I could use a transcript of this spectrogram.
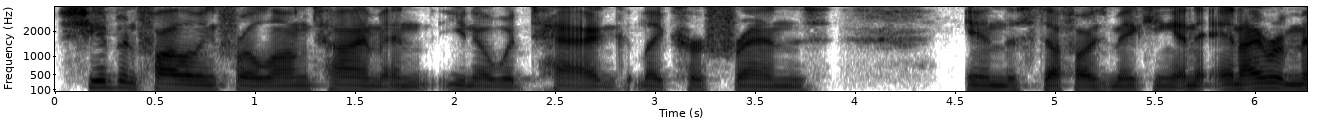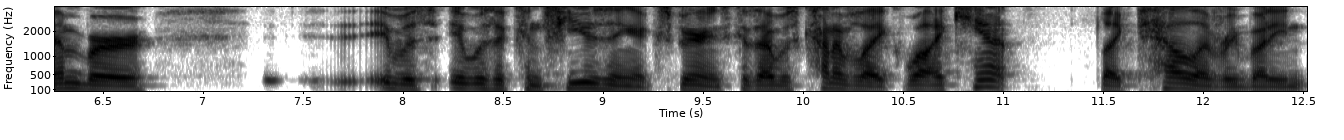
she had been following for a long time, and you know would tag like her friends in the stuff I was making. And and I remember it was it was a confusing experience because I was kind of like, well, I can't like tell everybody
